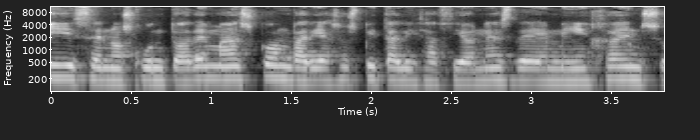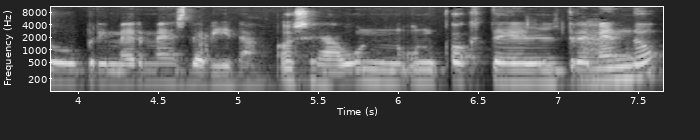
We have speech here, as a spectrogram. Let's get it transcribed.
y se nos juntó además con varias hospitalizaciones de mi hija en su primer mes de vida. O sea, un, cóctel tremendo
